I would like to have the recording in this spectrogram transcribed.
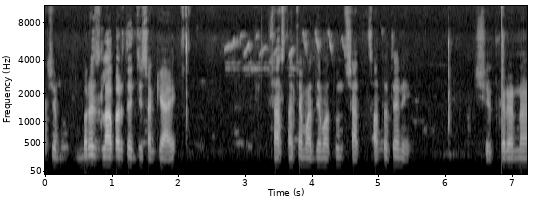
असे बरेच लाभार्थ्यांची संख्या आहे. शासनाच्या माध्यमातून सातत्याने शेतकऱ्यांना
